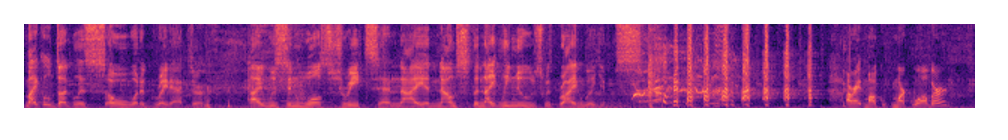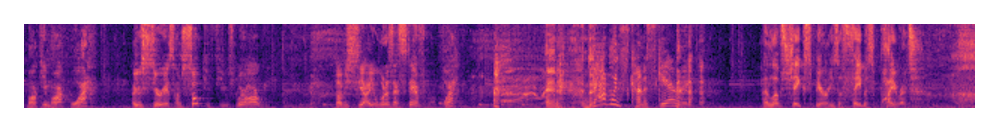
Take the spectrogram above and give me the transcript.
Michael Douglas, oh, what a great actor. I was in Wall Street and I announced the nightly news with Brian Williams. All right, Mark, Mark Wahlberg. Marky Mark, what? Are you serious? I'm so confused. Where are we? WCIU, what does that stand for? What? And that one's kind of scary. I love Shakespeare. He's a famous pirate.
